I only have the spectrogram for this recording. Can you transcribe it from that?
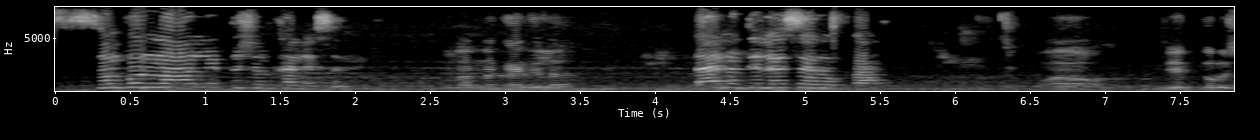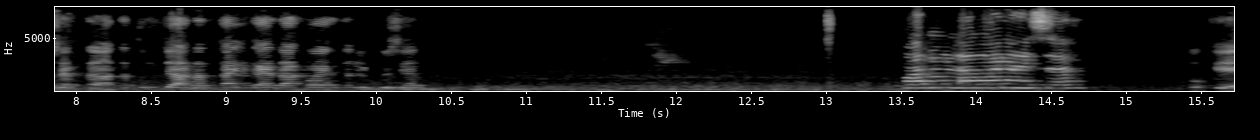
संपूर्ण ऑल न्यूट्रिशन खाल्ले सर मुलांना काय दिलं? डायनो दिलं सर का? वाव चेक करू शकता. आता तुमच्या हातात काय काय दाखवा एकदा न्यूट्रिशन फॉर्म्युला वन आहे sir okay.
